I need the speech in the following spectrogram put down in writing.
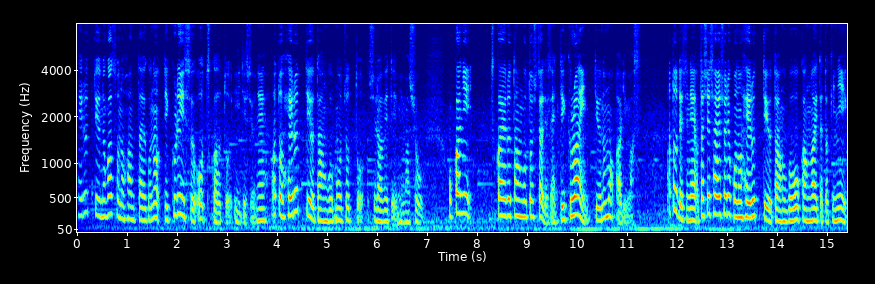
減るっていうのがその反対語の decrease を使うといいですよね。あと減るっていう単語もうちょっと調べてみましょう。他に使える単語としてはですね decline っていうのもあります。あとですね、私最初にこの減るっていう単語を考えた時に、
